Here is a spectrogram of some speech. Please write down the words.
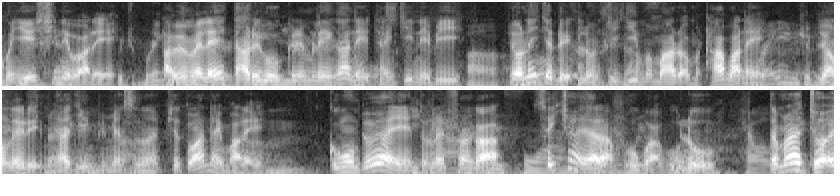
ခွင့်ရေးရှိနေပါတယ်ဒါပေမဲ့လည်းဒါတွေကိုကရမလင်ကနေထိုင်ကြည့်နေပြီးမျော်လင့်ချက်တွေအလွန်ကြီးကြီးမားမားတော့မထားပါနဲ့ပြောင်းလဲတွေအများကြီးမြန်မြန်ဆန်ဆန်ဖြစ်သွားနိုင်ပါတယ်ကိုကုံပြောရရင်ဒေါ်နယ်ထရန့်ကစိတ်ချရတာမဟုတ်ပါဘူးလို့သမ္မတ George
